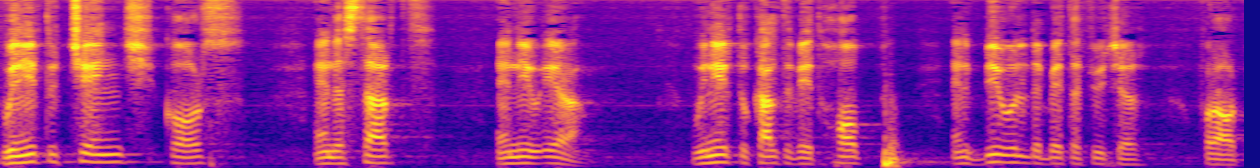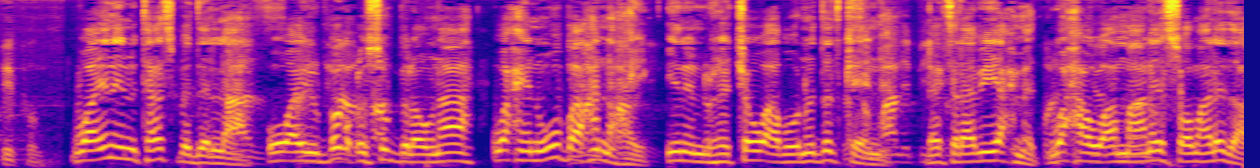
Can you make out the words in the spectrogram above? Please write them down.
We need to change course and start a new era. We need to cultivate hope and build a better future. Waa inaynu taas beddelnaa oo aynu bog cusub bilownaa waxaynu u baahan nahay inaynu rajo u abuurno dadkeenna. Dor abiy axmed waxa uu ammaanay soomaalida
